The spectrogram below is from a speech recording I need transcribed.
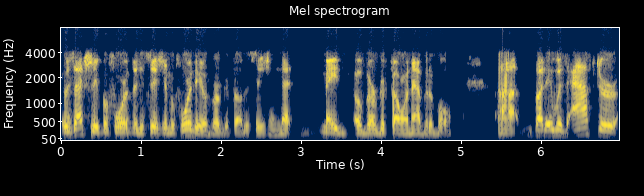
It was actually before the decision, before the Obergefell decision that made Obergefell inevitable. Uh, but it was after,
